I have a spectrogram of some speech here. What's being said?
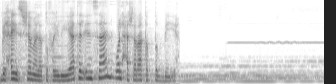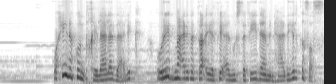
بحيث شمل طفيليات الإنسان والحشرات الطبية. وحين كنت خلال ذلك أريد معرفة رأي الفئة المستفيدة من هذه القصص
